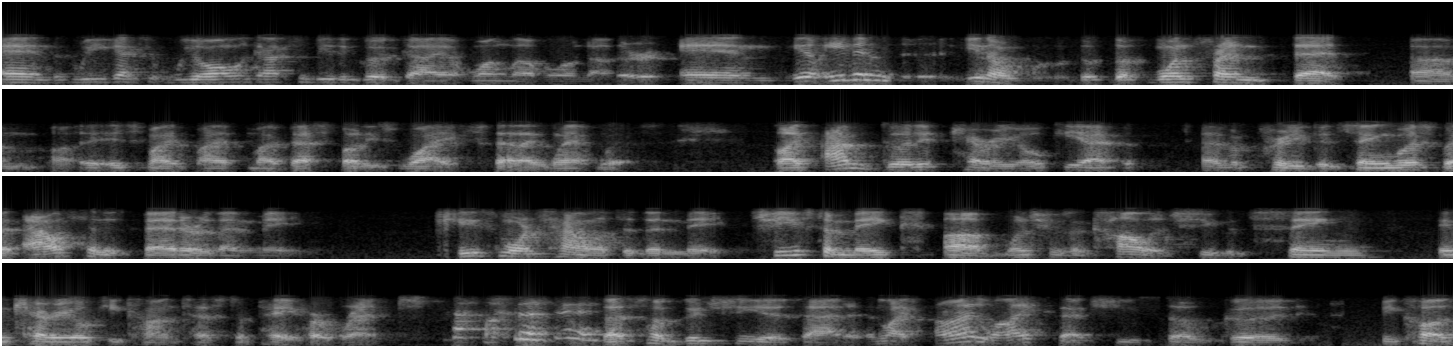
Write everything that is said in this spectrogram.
and we get to, we all got to be the good guy at one level or another. And you know, even you know, the, the one friend that um, uh, is my, my my best buddy's wife that I went with. Like I'm good at karaoke. I have a, I have a pretty good singing voice, but Allison is better than me. She's more talented than me. She used to make uh, when she was in college. She would sing in karaoke contests to pay her rent. That's how good she is at it. And like I like that she's so good because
